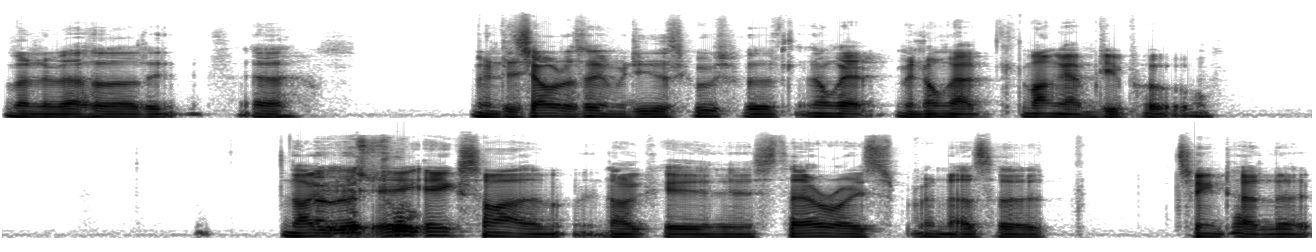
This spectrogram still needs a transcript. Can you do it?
Men hvad hedder det? Ja. Men det er sjovt at se med de der skuespillere. Nogle af, men nogle af, mange af dem, de er på... Nok Jamen, tror- ikke, ikke så meget nok uh, steroids, men altså ting, der er kan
